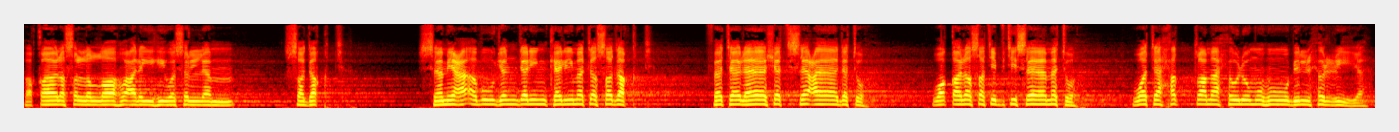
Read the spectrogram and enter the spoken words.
فقال صلى الله عليه وسلم صدقت. سمع ابو جندل كلمه صدقت فتلاشت سعادته وقلصت ابتسامته وتحطم حلمه بالحريه.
